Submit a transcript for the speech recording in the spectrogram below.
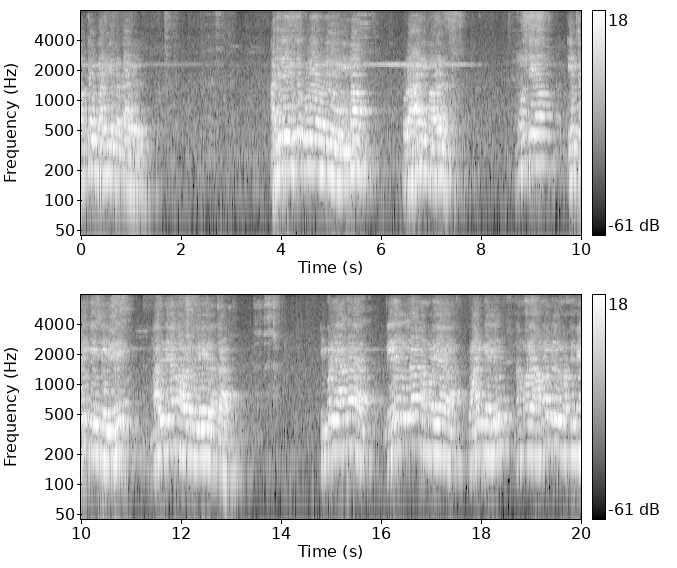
மக்கள் பாதிக்கப்பட்டார்கள். அதிலே இருக்கக்கூடிய ஒரு இமாம் ஒரு ஆலிம் அவர் முன்தினம் எச்சரிக்கை செய்து மறுதினம் அவர் உயிரிழந்தார் இப்படியாக நிலையில்லா நம்முடைய வாழ்க்கையில் நம்முடைய அமல்கள் மட்டுமே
